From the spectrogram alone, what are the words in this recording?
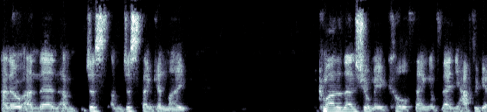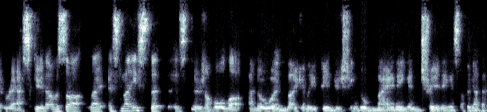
I know, and then I'm just I'm just thinking like Commander then showed me a cool thing of then you have to get rescued. I was thought like it's nice that it's there's a whole lot I know in like Elite Dangerous you can go mining and trading and stuff like that.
